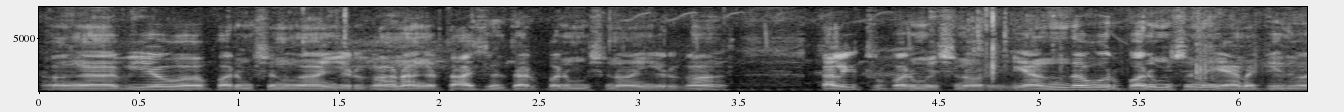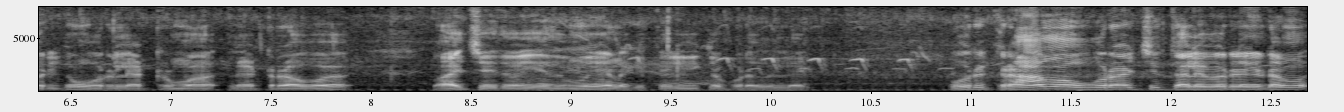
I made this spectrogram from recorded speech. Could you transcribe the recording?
நாங்கள் விஓ பர்மிஷன் வாங்கியிருக்கோம். நாங்கள் தாசில்தார் பர்மிஷன் வாங்கியிருக்கோம். கலெக்டர் பர்மிஷன் வரும். எந்த ஒரு பர்மிஷனும் எனக்கு இது வரைக்கும் ஒரு லெட்ரு மா லெட்டராகவோ வாய்ச்செய்தோ எதுவுமே எனக்கு தெரிவிக்கப்படவில்லை. ஒரு கிராம ஊராட்சி தலைவரிடம்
